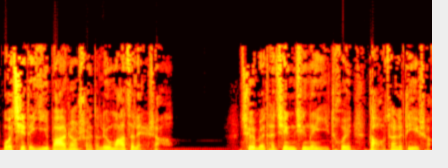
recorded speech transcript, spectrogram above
我气得一巴掌甩到刘麻子脸上，却被他轻轻的一推，倒在了地上。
